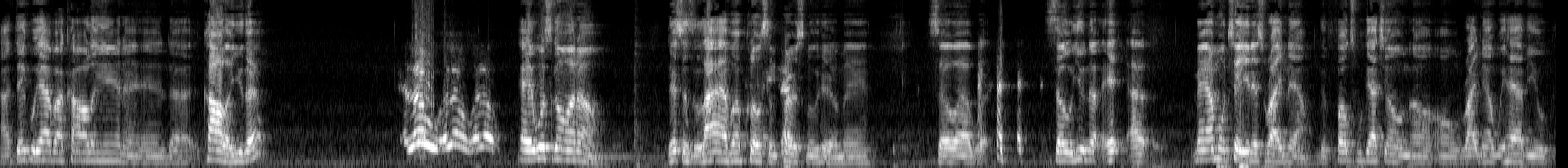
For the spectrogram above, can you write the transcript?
I think we have our caller in, and uh, caller, you there? Hello, hello, hello. Hey, what's going on? This is live, up close and personal here, man. So, uh, so you know, it, uh, Man, I'm gonna tell you this right now. The folks we got you on uh, on right now. We have you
